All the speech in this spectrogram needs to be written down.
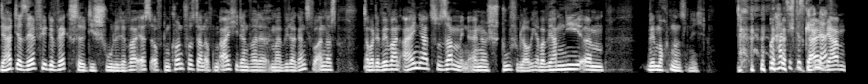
Der hat ja sehr viel gewechselt, die Schule. Der war erst auf dem Konfus, dann auf dem Eichi, dann war der mal wieder ganz woanders. Aber der, wir waren ein Jahr zusammen in einer Stufe, glaube ich. Aber wir haben nie, ähm, wir mochten uns nicht. Und hat sich das Nein, geändert? wir haben,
